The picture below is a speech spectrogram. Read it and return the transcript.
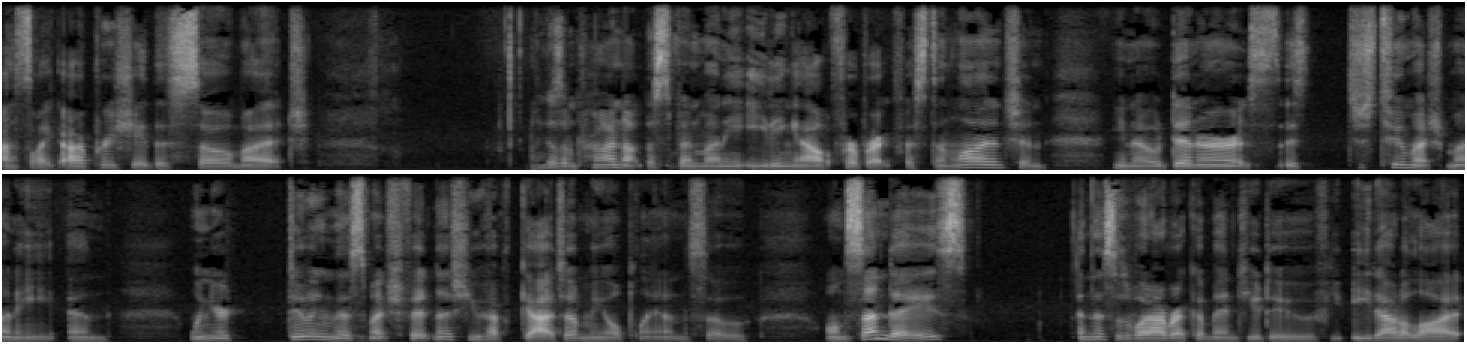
I was like, I appreciate this so much because I'm trying not to spend money eating out for breakfast and lunch and, you know, dinner. It's, it's just too much money. And when you're doing this much fitness, you have got to meal plan. So on Sundays, and this is what I recommend you do if you eat out a lot,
